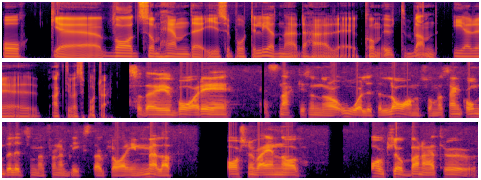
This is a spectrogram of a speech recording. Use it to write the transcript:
och eh, vad som hände i supporterled när det här eh, kom ut bland er eh, aktiva supportrar. Så det har ju varit en snackis under några år, lite lam så, men sen kom det lite som från en blixt av klar himmel att Arsenal var en av, av klubbarna, jag tror,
